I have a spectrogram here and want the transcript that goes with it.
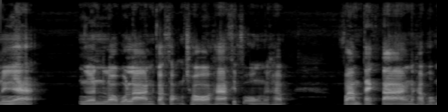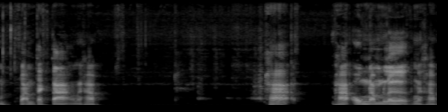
เนื้อเงินหล่อโบราณก็สองช่อห้าสิบองค์นะครับ ความแตกต่างนะครับผมความแตกต่างนะครับ พระพระองค์นำเลิกนะครับ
